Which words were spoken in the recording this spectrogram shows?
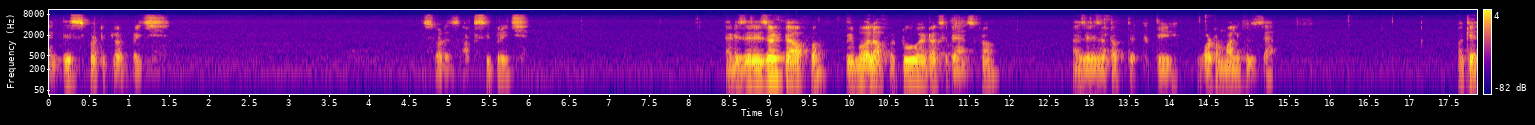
and this particular bridge is what is oxy bridge. And is a result of removal of two hydroxide ions from as a result of the, the water molecules there. Okay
